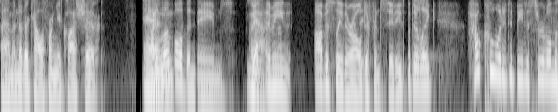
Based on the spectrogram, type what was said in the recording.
um, another California class ship. And I love all the names. I- Yeah. I, mean, obviously they're all different cities, but they're like, how cool would it be to serve on the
